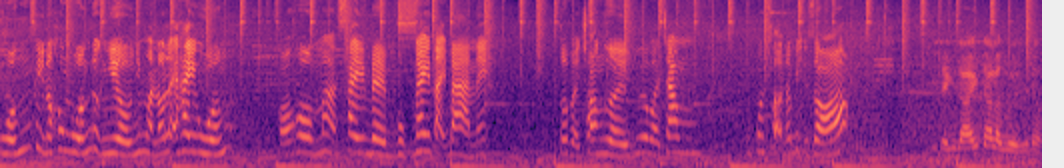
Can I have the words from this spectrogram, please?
Uống thì nó không uống được nhiều nhưng mà nó lại hay uống. Có hôm á, say mềm gục ngay tại bàn ấy. Tôi phải cho người đưa vào trong, con sợ nó bị gió. Thì đánh giá anh ta là người thế nào?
